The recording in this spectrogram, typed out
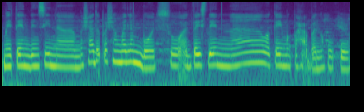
may tendency na masyado pa siyang malambot. So, advice din na huwag kayong magpahaba ng kuko.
